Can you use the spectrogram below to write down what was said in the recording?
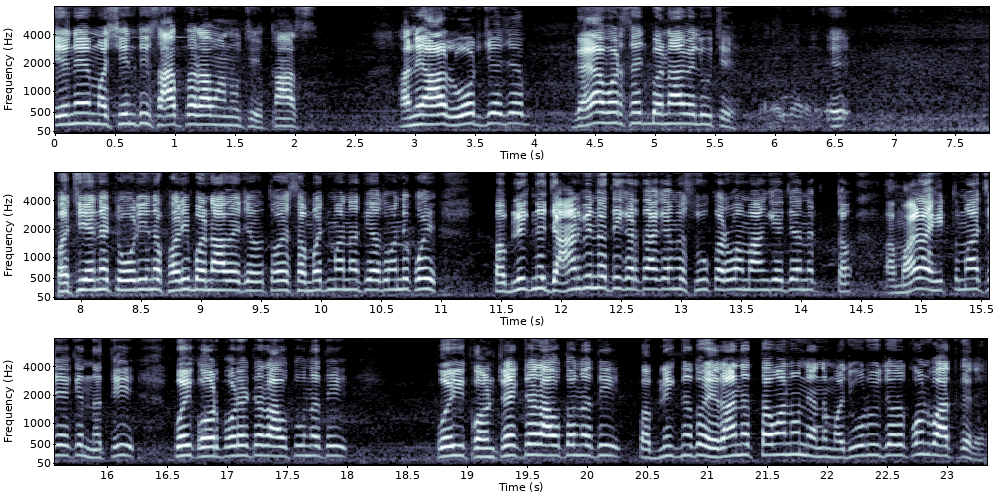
એને મશીનથી સાફ કરાવવાનું છે કાંસ. અને આ રોડ જે છે ગયા વર્ષે જ બનાવેલું છે. એ પછી એને તોડીને ફરી બનાવે છે. તો એ સમજમાં નથી આવતું અને કોઈ પબ્લિકને જાણ બી નથી કરતા કે અમે શું કરવા માંગીએ છીએ અને ત- અમારા હિતમાં છે કે નથી. કોઈ કોર્પોરેટર આવતું નથી. કોઈ કોન્ટ્રાક્ટર આવતો નથી. પબ્લિકને તો હેરાન જ થવાનું ને અને મજૂરો જોડે કોણ વાત કરે?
